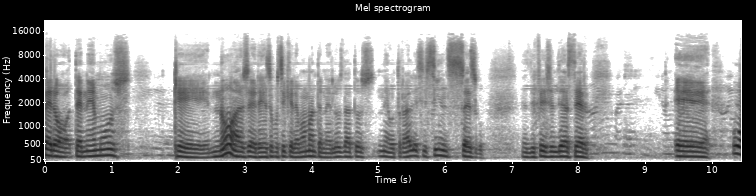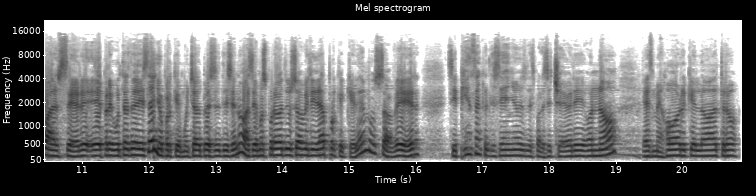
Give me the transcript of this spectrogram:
pero tenemos que no hacer eso pues si queremos mantener los datos neutrales y sin sesgo. Es difícil de hacer. Eh, o hacer eh, preguntas de diseño, porque muchas veces dicen, no, hacemos pruebas de usabilidad porque queremos saber si piensan que el diseño les parece chévere o no, es mejor que el otro.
